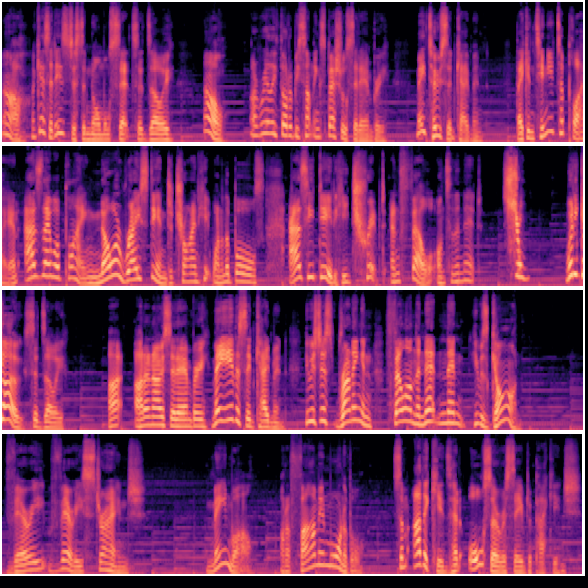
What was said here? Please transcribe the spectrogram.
Oh, I guess it is just a normal set, said Zoe. Oh, I really thought it'd be something special, said Ambry. Me too, said Cademan. They continued to play, and as they were playing, Noah raced in to try and hit one of the balls. As he did, he tripped and fell onto the net. Shoo! Where'd he go? said Zoe. I, I don't know, said Ambry. Me either, said Cademan. He was just running and fell on the net and then he was gone. Very, very strange. Meanwhile, on a farm in Warrnambool, some other kids had also received a package.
